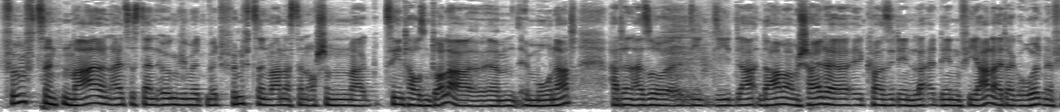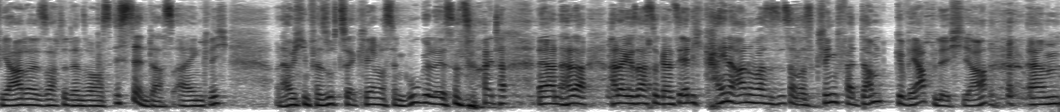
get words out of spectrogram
15. Mal und als es dann irgendwie mit, mit 15 waren das dann auch schon mal 10.000 Dollar ähm, im Monat, hat dann also die, die Dame am Schalter quasi den, den Filialleiter geholt und der Filialleiter sagte dann so, was ist denn das eigentlich? Und habe ich ihm versucht zu erklären, was denn Google ist und so weiter. Ja, und hat er, hat er gesagt, so ganz ehrlich, keine Ahnung, was es ist, aber es klingt verdammt gewerblich, ja. Ähm,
